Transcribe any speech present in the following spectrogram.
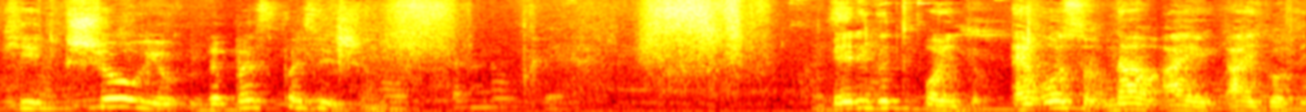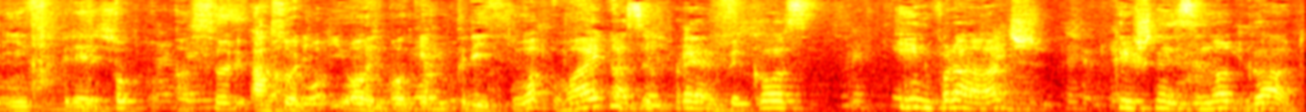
he show you the best position. Very good point. And also now I, I got inspiration. Oh, sorry. Sorry. Oh, okay, please. Why as a friend? Because in Vraj, Krishna is not God.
